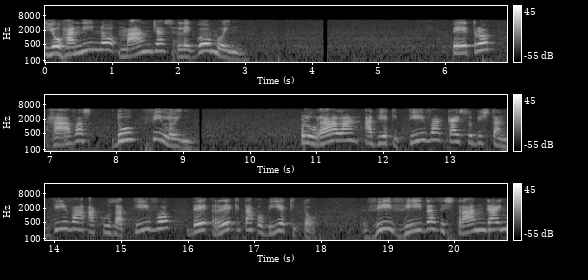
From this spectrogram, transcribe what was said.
Johannino mangias legomoin. Petro havas du filoin. Plurala adjektiva kaj substantiva akuzativo de recta objekto. Vi vidas strangain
